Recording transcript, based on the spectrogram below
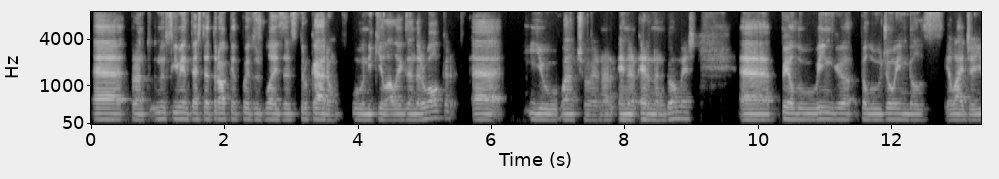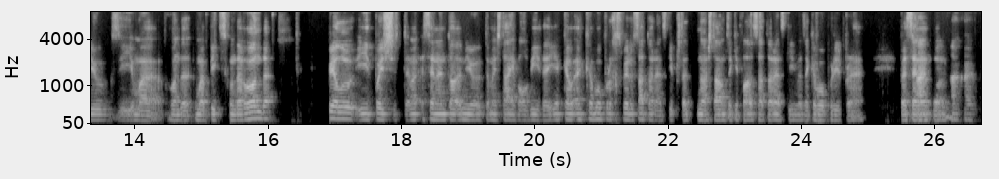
uh, pronto, no seguimento desta troca, depois os Blazers trocaram o Nikhil Alexander Walker e o Juancho Hernan Gomes uh, pelo, Ingle, pelo Joe Ingles, Elijah Hughes e uma, ronda, uma pick de segunda ronda. Pelo, e depois San Antonio também está envolvida e acabou por receber o Satoransky. Portanto, nós estávamos aqui a falar do Satoransky, mas acabou por ir para, para San ah, Antonio. Ah, okay.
